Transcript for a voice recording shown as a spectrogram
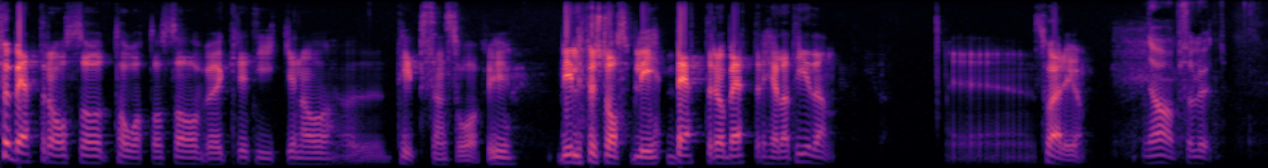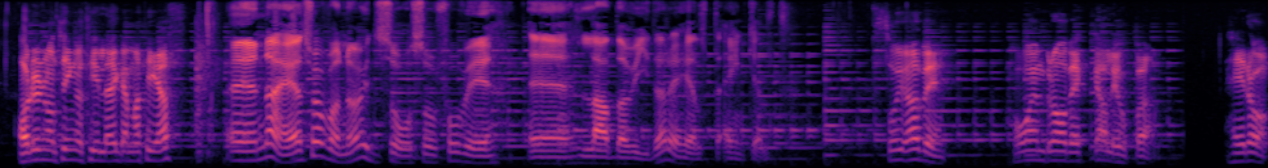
förbättra oss och ta åt oss av kritiken och eh, tipsen så. Vi vill förstås bli bättre och bättre hela tiden. Eh, så är det ju. Ja, absolut. Har du någonting att tillägga Mattias? Eh, nej, jag tror jag var nöjd så, så får vi eh, ladda vidare helt enkelt. Så gör vi. Ha en bra vecka allihopa. Hej då!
